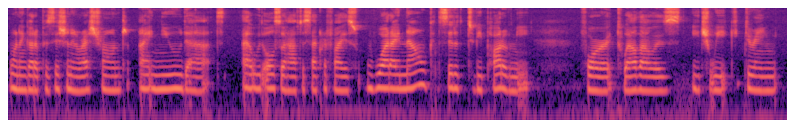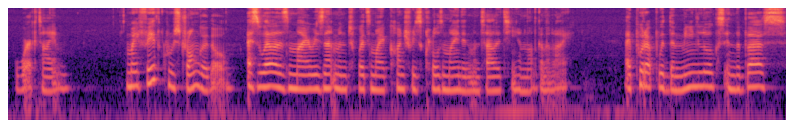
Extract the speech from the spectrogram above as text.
when I got a position in a restaurant, I knew that I would also have to sacrifice what I now consider to be part of me for 12 hours each week during work time my faith grew stronger though, as well as my resentment towards my country's closed minded mentality, I'm not gonna lie. I put up with the mean looks in the bus,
